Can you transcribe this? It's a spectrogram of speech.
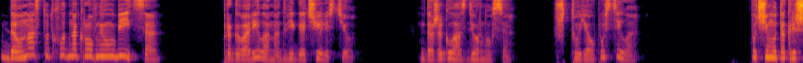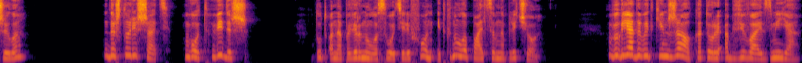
Да у нас тут хладнокровный убийца!» Проговорила она, двигая челюстью. Даже глаз дернулся. Что я упустила? Почему так решила? Да что решать? Вот, видишь? Тут она повернула свой телефон и ткнула пальцем на плечо. Выглядывает кинжал, который обвивает змея.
